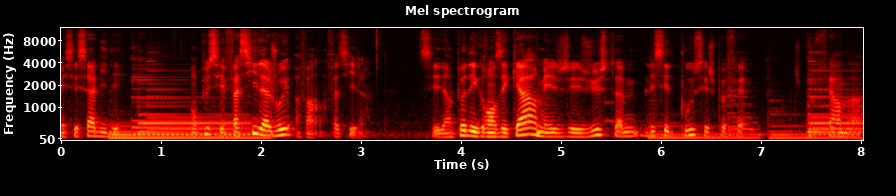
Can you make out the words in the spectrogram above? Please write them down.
mais c'est ça l'idée. En plus c'est facile à jouer, enfin facile, c'est un peu des grands écarts, mais j'ai juste à laisser le pouce et je peux faire, je peux faire ma,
